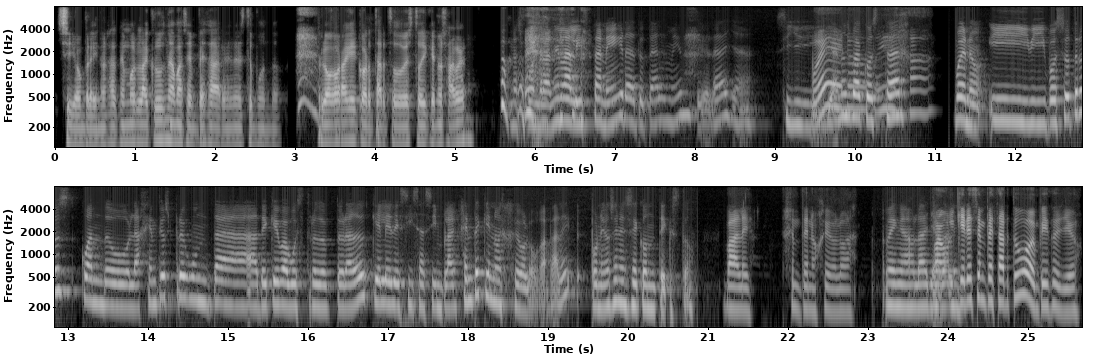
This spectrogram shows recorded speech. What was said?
Sí, hombre, y nos hacemos la cruz nada más empezar en este mundo. Luego habrá que cortar todo esto y que no salga. Nos pondrán en la lista negra totalmente, Olaya. Sí, Bueno, ya nos va a costar. hija. Bueno, y, y vosotros cuando la gente os pregunta de qué va vuestro doctorado, ¿qué le decís así? En plan, gente que no es geóloga, ¿vale? Poneos en ese contexto. Vale, gente no geóloga. Venga, Olaya. Raúl, dale. ¿quieres empezar tú o empiezo yo?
